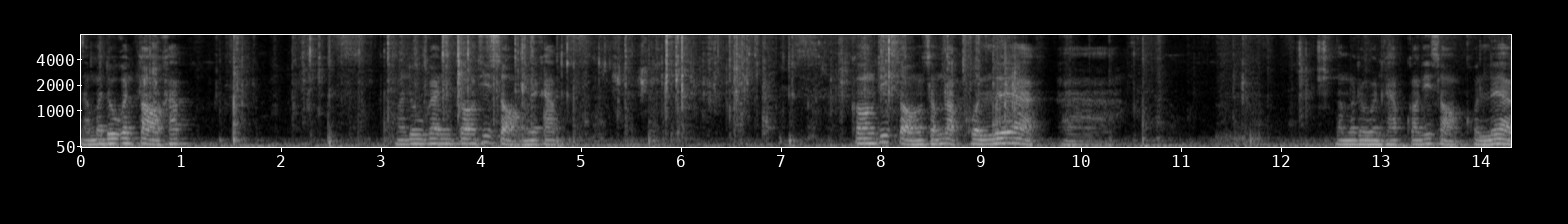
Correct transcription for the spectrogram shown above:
เรามาดูกันต่อครับ มาดูกันกองที่สองเลยครับ กองที่สองสำหรับคนเลือกอเรามาดูกันครับกองที่สองคนเลือก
